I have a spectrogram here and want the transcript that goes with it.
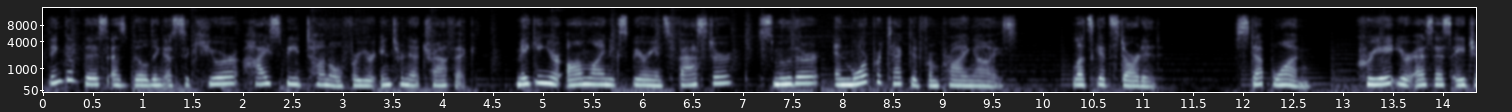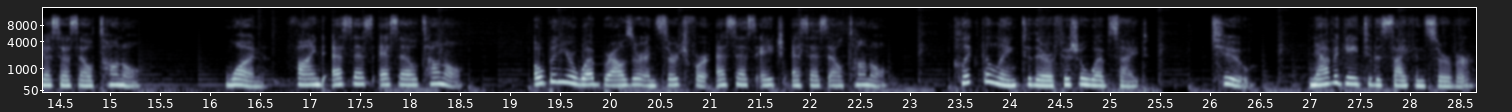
Think of this as building a secure, high-speed tunnel for your internet traffic, making your online experience faster, smoother, and more protected from prying eyes. Let's get started. Step 1. Create your SSH-SSL tunnel. 1. Find SSSL tunnel. Open your web browser and search for SSH-SSL tunnel. Click the link to their official website. 2. Navigate to the Psiphon server.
